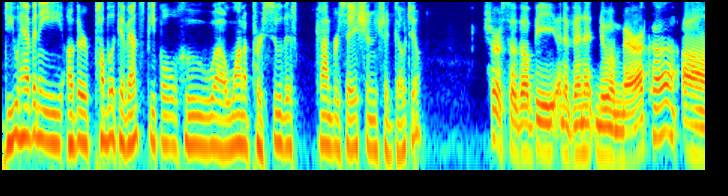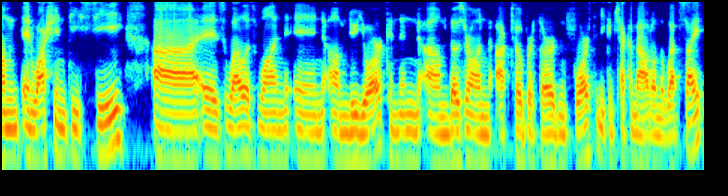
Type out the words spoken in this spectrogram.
do you have any other public events people who uh, want to pursue this conversation should go to? Sure. So there'll be an event at New America um, in Washington, D.C., uh, as well as one in um, New York. And then um, those are on October 3rd and 4th, and you can check them out on the website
